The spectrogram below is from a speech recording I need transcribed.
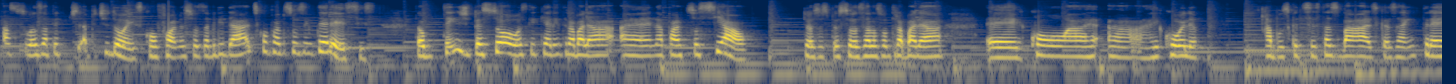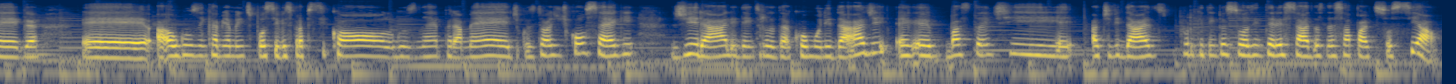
as suas aptidões, conforme as suas habilidades, conforme os seus interesses. Então, tem pessoas que querem trabalhar é, na parte social. Então, essas pessoas elas vão trabalhar é, com a, a, recolha, a busca de cestas básicas, a entrega, é, alguns encaminhamentos possíveis para psicólogos, né, para médicos. Então, a gente consegue girar ali dentro da comunidade é, é bastante atividades, porque tem pessoas interessadas nessa parte social.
